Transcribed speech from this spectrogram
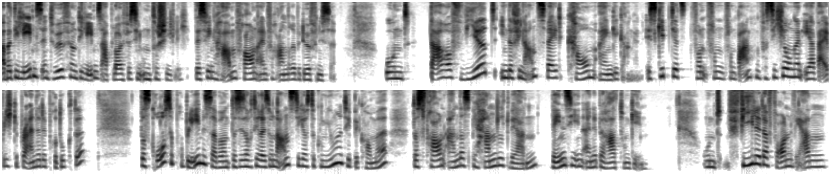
Aber die Lebensentwürfe und die Lebensabläufe sind unterschiedlich. Deswegen haben Frauen einfach andere Bedürfnisse. Und darauf wird in der Finanzwelt kaum eingegangen. Es gibt jetzt von, von, von Banken, Versicherungen eher weiblich gebrandete Produkte. Das große Problem ist aber, und das ist auch die Resonanz, die ich aus der Community bekomme, dass Frauen anders behandelt werden, wenn sie in eine Beratung gehen. Und viele davon werden,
